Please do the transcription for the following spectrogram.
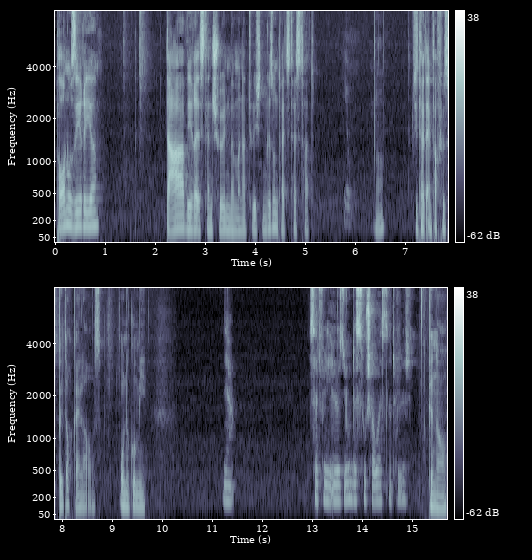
Pornoserie, da wäre es dann schön, wenn man natürlich einen Gesundheitstest hat. Ja. Sieht halt einfach fürs Bild auch geiler aus. Ohne Gummi. Ja. Ist halt für die Illusion des Zuschauers natürlich. Genau.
